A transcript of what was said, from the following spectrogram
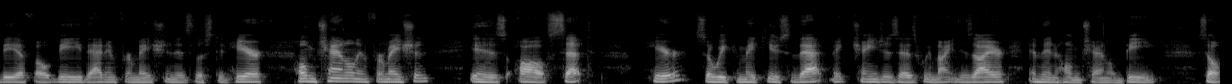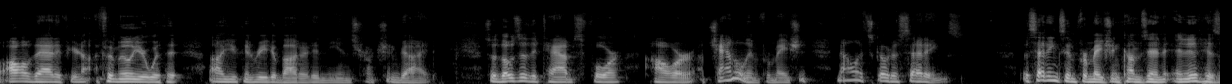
VFOB. That information is listed here. Home channel information is all set here, so we can make use of that, make changes as we might desire, and then home channel B. So all of that, if you're not familiar with it, uh, you can read about it in the instruction guide. So those are the tabs for our channel information. Now let's go to settings. The settings information comes in and it has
